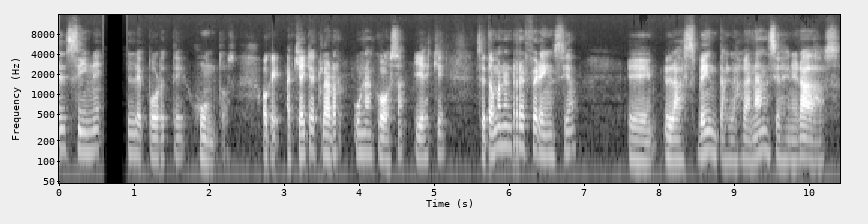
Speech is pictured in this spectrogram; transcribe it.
el cine y el deporte juntos. Ok, aquí hay que aclarar una cosa y es que se toman en referencia eh, las ventas, las ganancias generadas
